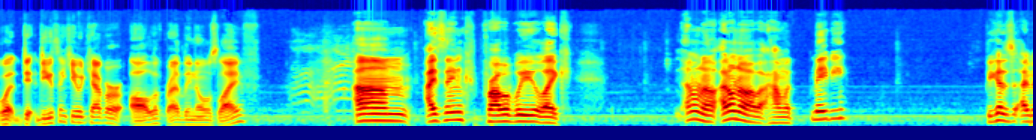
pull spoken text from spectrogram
What do, do you think he would cover all of Bradley Nowell's life? Um, I think probably like I don't know. I don't know about how much. Maybe because I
